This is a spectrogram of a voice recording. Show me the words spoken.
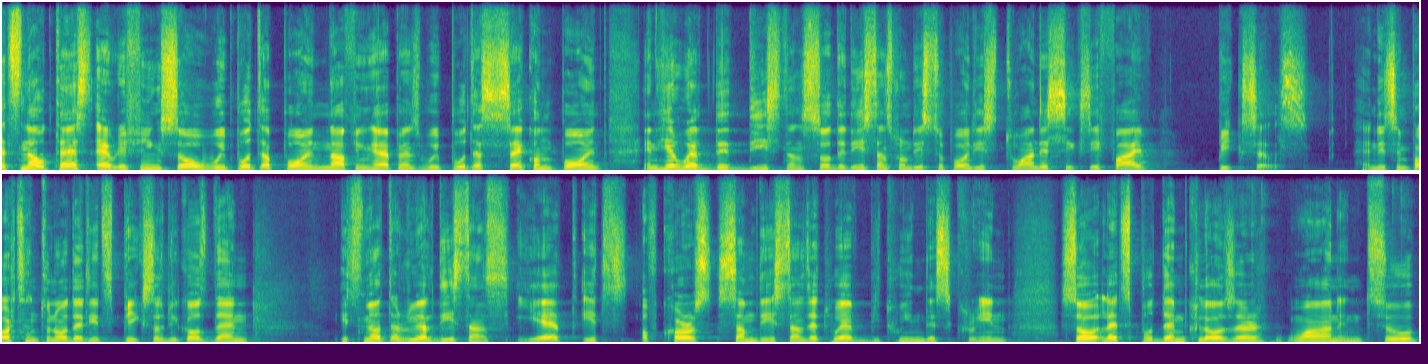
Let's now test everything. So we put a point, nothing happens. We put a second point, and here we have the distance. So the distance from these two points is 265 pixels. And it's important to know that it's pixels because then it's not a real distance yet. It's, of course, some distance that we have between the screen. So let's put them closer, one and two.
